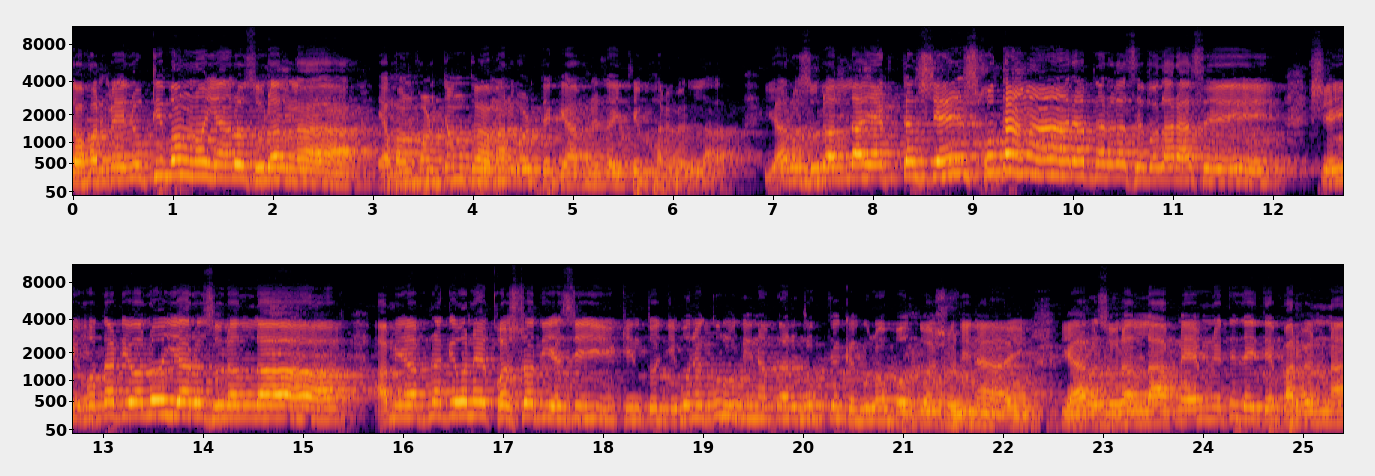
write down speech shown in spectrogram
তখন মেয়ে লোকটি বলল, ইয়া রসুল আল্লাহ এখন পর্যন্ত আমার ঘর থেকে আপনি যাইতে পারবেন না। ইয়া রসুল আল্লাহ একটা শেষ কথা আমার আপনার কাছে বলার আছে। সেই কথাটি হলো, ইয়া রসুল আল্লাহ আমি আপনাকে অনেক কষ্ট দিয়েছি, কিন্তু জীবনে কোনোদিন আপনার মুখ থেকে কোনো বদুয়া শুনি নাই। ইয়া রসুল আল্লাহ আপনি এমনিতে যাইতে পারবেন না।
